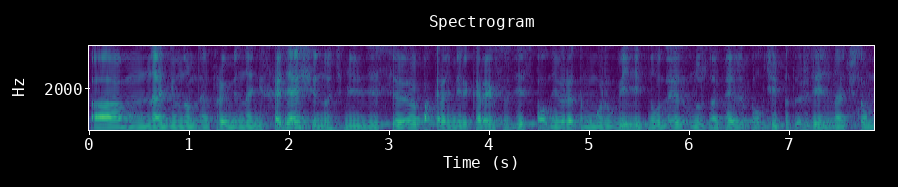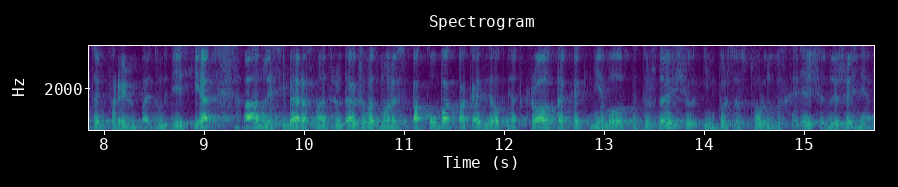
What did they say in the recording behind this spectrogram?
на на дневном таймфрейме на нисходящий, но тем не менее здесь, э, по крайней мере, коррекцию здесь вполне вероятно мы можем увидеть, но для этого нужно опять же получить подтверждение на часовом таймфрейме. Поэтому здесь я а, для себя рассматриваю также возможность покупок, пока сделок не открывал, так как не было подтверждающего импульса в сторону восходящего движения.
